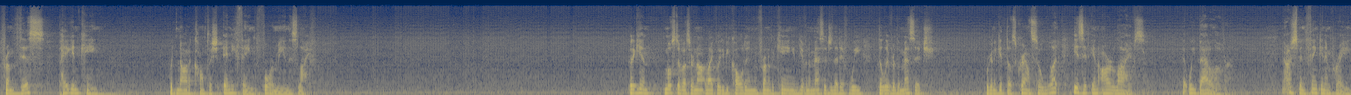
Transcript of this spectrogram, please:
from this pagan king would not accomplish anything for me in this life. But again, most of us are not likely to be called in in front of a king and given a message that if we deliver the message, we're going to get those crowns. So, what is it in our lives that we battle over? Now, I've just been thinking and praying.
